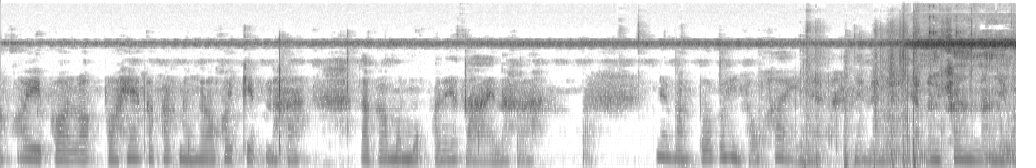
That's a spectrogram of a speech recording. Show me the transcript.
เราค่อยพอเราพอแห้งสักพักหนึ่งเราค่อยเก็บนะคะ แล้วก็มาหมกไว้ในทรายนะคะ เนี่ยบางตัวก็เห็นเขาไข่เนี่ยเนี่ยเนี่ยเนี่ยเนี่ยด้านข้างนางเห็นไหม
